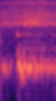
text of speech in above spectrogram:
Bye.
